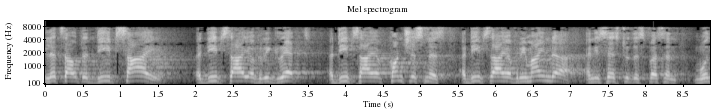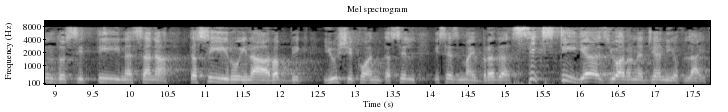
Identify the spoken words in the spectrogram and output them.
lets out a deep sigh. A deep sigh of regret. A deep sigh of consciousness. A deep sigh of reminder. And he says to this person, Mundu sittina sana. Tasiru ila rabbik. Yushiku an tasil. He says, my brother, 60 years you are on a journey of life.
